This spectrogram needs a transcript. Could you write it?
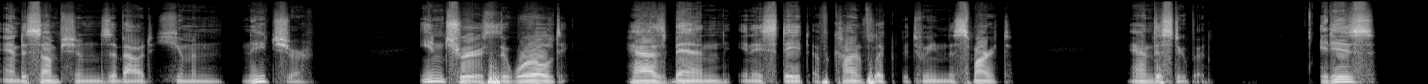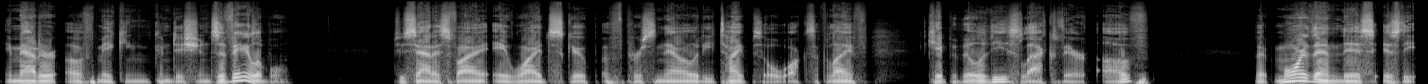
and assumptions about human nature. In truth, the world has been in a state of conflict between the smart and the stupid. It is a matter of making conditions available to satisfy a wide scope of personality types or walks of life, capabilities, lack thereof, but more than this is the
